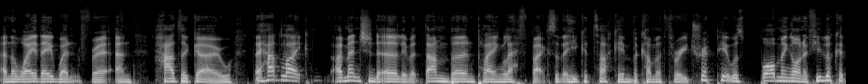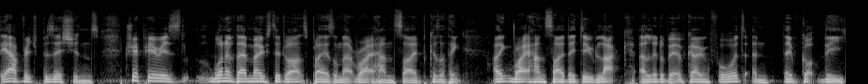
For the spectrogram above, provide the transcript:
and the way they went for it and had a go. They had like I mentioned it earlier, but Dan Burn playing left back so that he could tuck in, become a three. Trippier was bombing on. If you look at the average positions, Trippier is one of their most advanced players on that right hand side because I think I think right hand side they do lack a little bit of going forward, and they've got the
